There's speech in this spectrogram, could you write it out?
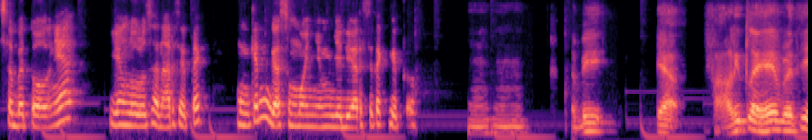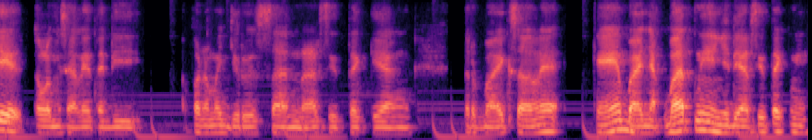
sebetulnya yang lulusan arsitek mungkin nggak semuanya menjadi arsitek gitu. Mhm. Tapi ya valid lah ya berarti ya, kalau misalnya tadi apa namanya jurusan arsitek yang terbaik soalnya kayaknya banyak banget nih yang jadi arsitek nih.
